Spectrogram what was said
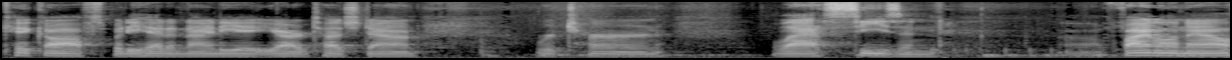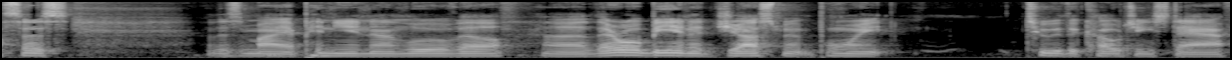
kickoffs, but he had a 98 yard touchdown return last season. final analysis. This is my opinion on Louisville. Uh, there will be an adjustment point to the coaching staff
